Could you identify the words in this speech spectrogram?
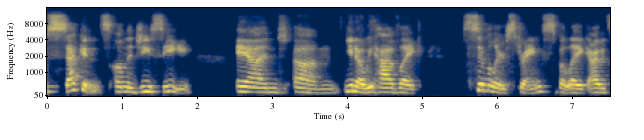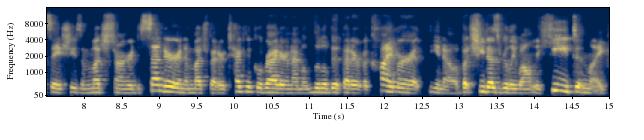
seconds on the gc and um, you know we have like similar strengths but like i would say she's a much stronger descender and a much better technical rider and i'm a little bit better of a climber at, you know but she does really well in the heat and like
